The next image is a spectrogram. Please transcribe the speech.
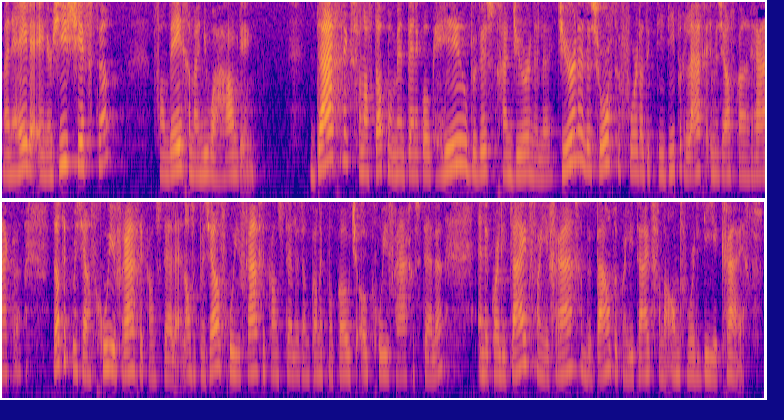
Mijn hele energie shifte vanwege mijn nieuwe houding. Dagelijks vanaf dat moment ben ik ook heel bewust gaan journalen. Journalen zorgt ervoor dat ik die diepere lagen in mezelf kan raken. Dat ik mezelf goede vragen kan stellen. En als ik mezelf goede vragen kan stellen, dan kan ik mijn coach ook goede vragen stellen. En de kwaliteit van je vragen bepaalt de kwaliteit van de antwoorden die je krijgt.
